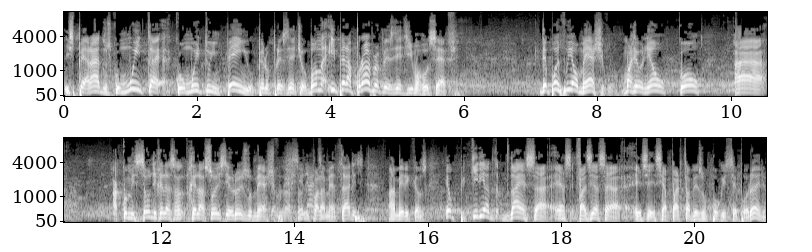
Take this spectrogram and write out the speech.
esperados com, muita, com muito empenho pelo presidente Obama e pela própria presidente Dilma Rousseff. Depois fui ao México, uma reunião com a a Comissão de Relações Exteriores do México e de parlamentares americanos. Eu queria dar essa, essa fazer essa, esse, esse aparte talvez um pouco extemporâneo,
